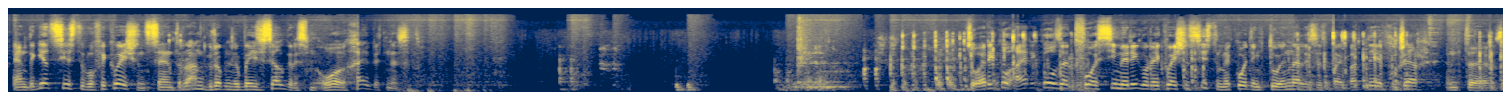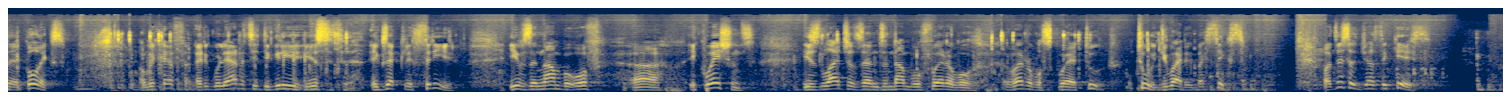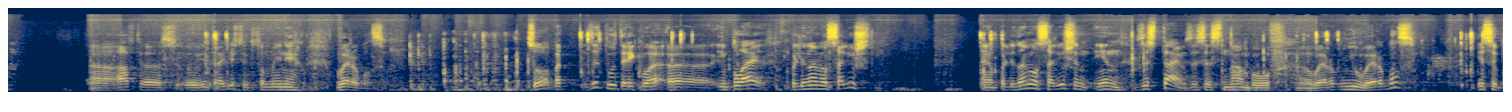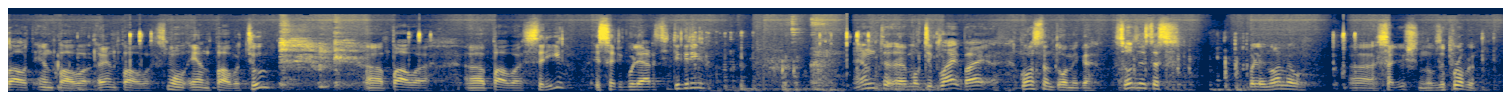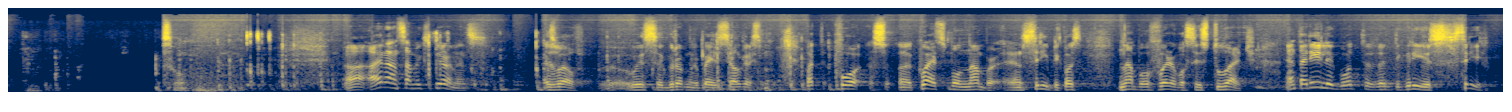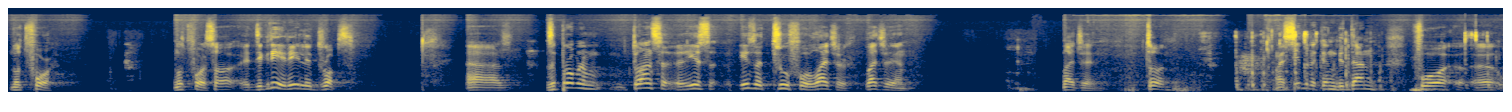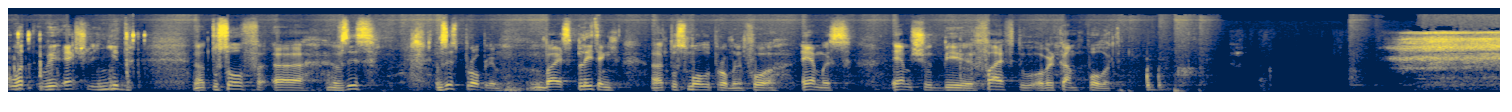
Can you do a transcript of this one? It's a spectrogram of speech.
and get system of equations and run Grobner basis algorithm or hybrid method. So I recall, I recall that for a semi-regular equation system, according to analysis by Bardet, Faugère, and uh, their colleagues, uh, we have a regularity degree is exactly three if the number of uh, equations is larger than the number of variable, variable square two, two divided by six. But this is just the case uh, after uh, introducing so many variables. So, but that would require, uh, imply polynomial solution polynomial solution in this time, this is number of uh, new variables. It's about n power, n power, small n power 2, uh, power, uh, power 3 is a regularity degree, and uh, multiply by constant omega. So this is polynomial solution of the problem. So I ran some experiments as well uh, with Grobner-basis algorithm, but for uh, quite small number, and three, because number of variables is too large. And I really got the degree is three, not four. Not four, so a degree really drops. Uh, the problem to answer is, is it true for larger, larger n? Larger n. So, a similar can be done for uh, what we actually need uh, to solve uh, this this problem by splitting uh, to smaller problem for m is m should be 5 to overcome Pollard.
